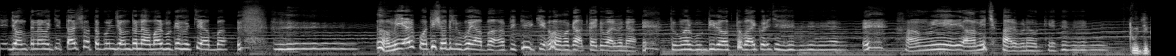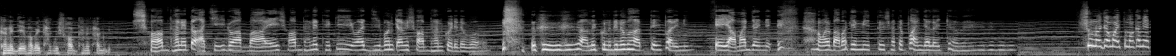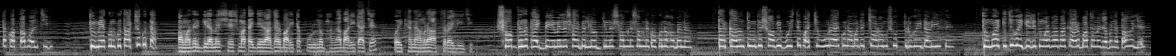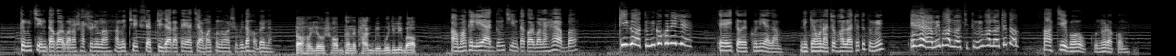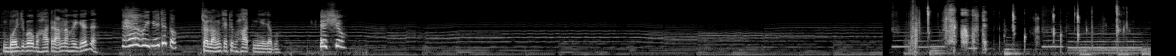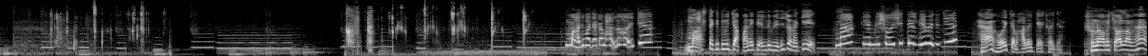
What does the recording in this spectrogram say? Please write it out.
যে যন্ত্রণা হয়েছে তার শতগুণ যন্ত্রণা আমার বুকে হচ্ছে আব্বা। আমি আর প্রতিশোধ লুবো আব্বা। পৃথিবীর কেউ আমাকে আটকাইতে পারবে না। তোমার বুক দিয়ে রক্ত বাই করেছে। আমি আমি ছাড়বো না ওকে। তুই যেখানে যেভাবে থাকবি সাবধানে থাকবি। সাবধানে তো আছি গো আব্বা। এই সাবধানে থেকে ওর জীবনকে আমি সাবধান করে দেবো। আমি কোনোদিনও ভাবতেই পারিনি। এই আমার জন্য। আমার বাবাকে মৃত্যুর সাথে পাঞ্জা লইতে হবে। শোনো জামাই তোমাকে আমি একটা কথা বলছি। তুমি এখন কোথায় আছো কোথা আমাদের গ্রামের শেষ মাথায় যে রাজার বাড়িটা পুরনো ভাঙা বাড়িটা আছে ওইখানে আমরা আশ্রয় নিয়েছি। সাবধানে থাকবে এমএলএ সাহেবের লোকজনের সামনে সামনে কখনো হবে না। তার কারণ তুমি তো সবই বুঝতে পারছ ওরা এখন আমাদের চরম শত্রু হয়ে দাঁড়িয়েছে। তোমার কিছু হয়ে গেলে তোমার বাবাকে আর বাঁচানো যাবে না তাহলে? তুমি চিন্তা করবে না শাশুড়ি মা আমি ঠিক সেফটি জায়গাতে আছি আমার কোনো অসুবিধা হবে না। তাহলেও সাবধানে থাকবি বুঝলি বাপ? আমাকে নিয়ে একদম চিন্তা করবে না হ্যাঁ আব্বা? কি গো তুমি কখন এলে? এই তো এখনই এলাম। তুমি কেমন আছো ভালো আছো তো তুমি? হ্যাঁ আমি ভালো আছি তুমি ভালো আছো তো? আছি বউ কোনো রকম। বলছি বউ ভাত রান্না হয়ে গেছে? হ্যাঁ গেছে তো। চলো, আমি ভাত নিয়ে যাব। এসো। তুমি তেল তেল হ্যাঁ হয়েছে, ভালোই টেস্ট হয়েছে। শোনো, আমি চললাম হ্যাঁ?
